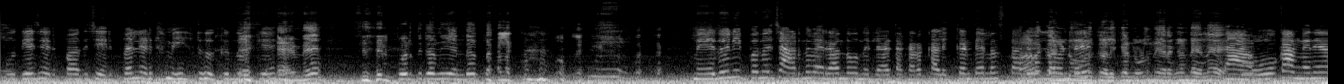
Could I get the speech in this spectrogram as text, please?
പുതിയ ചെരുപ്പ്. അത് ചെരുപ്പെല്ലാം എടുത്ത് മേത്ത് വെക്കുന്ന മേധുവിനി എന്റെ ചെരുപ്പ് എടുത്തിട്ടാ നീ എന്റെ തലക്കും മേധുവിന് ഇപ്പൊ ചാടന്ന് വരാൻ തോന്നില്ല കേട്ടോ. കാരണം കളിക്കണ്ട എല്ലാം സ്ഥലം കളിക്കണ്ടോളൂ ഓക്ക് അങ്ങനെയാ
